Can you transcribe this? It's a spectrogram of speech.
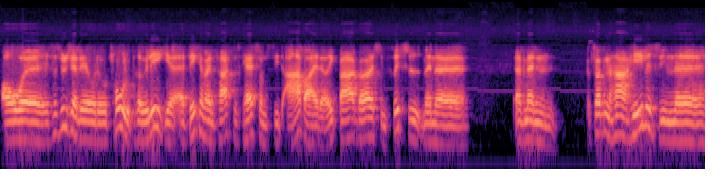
Og øh, så synes jeg, det er jo det utrolige privilegie, at det kan man faktisk have som sit arbejde, og ikke bare gøre i sin fritid, men øh, at man sådan har hele sin øh,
